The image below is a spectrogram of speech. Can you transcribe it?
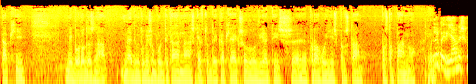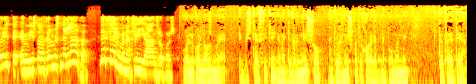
κάποιοι μη μπορώντας να με αντιμετωπίσουν πολιτικά να σκέφτονται κάποια έξοδο δια της ε, προαγωγής προς τα, προς τα πάνω. Λέω παιδιά με συγχωρείτε, εμείς τον θέλουμε στην Ελλάδα. Δεν θέλουμε να φύγει ο άνθρωπος. Ο ελληνικός λαός με εμπιστεύθηκε για να κυβερνήσω, να κυβερνήσουμε τη χώρα για την επόμενη τετραετία.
